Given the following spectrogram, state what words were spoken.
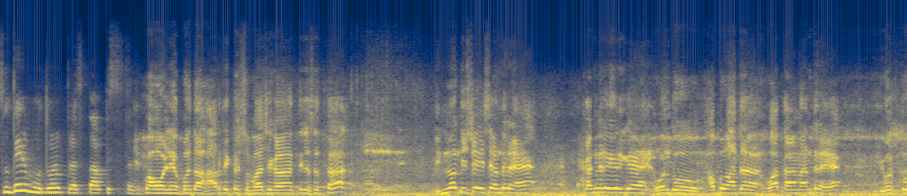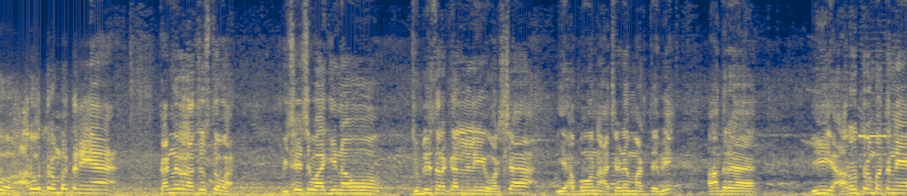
ಸುಧೀರ್ ಮುದೋಳ್ ಪ್ರಸ್ತಾಪಿಸಿದರು. ದೀಪಾವಳಿ ಹಬ್ಬದ ಹಾರ್ದಿಕ ಶುಭಾಶಯಗಳನ್ನು ತಿಳಿಸುತ್ತಾ, ಇನ್ನೊಂದು ವಿಶೇಷ ಅಂದ್ರೆ ಕನ್ನಡಿಗರಿಗೆ ಒಂದು ಹಬ್ಬವಾದ ವಾತಾವರಣ ಅಂದ್ರೆ ಇವತ್ತು ಅರವತ್ತೊಂಬತ್ತನೆಯ ಕನ್ನಡ ರಾಜ್ಯೋತ್ಸವ. ವಿಶೇಷವಾಗಿ ನಾವು ಜುಬ್ಲಿ ಸರ್ಕಲ್ನಲ್ಲಿ ವರ್ಷ ಈ ಹಬ್ಬವನ್ನು ಆಚರಣೆ ಮಾಡ್ತೇವೆ. ಆದರೆ ಈ ಅರವತ್ತೊಂಬತ್ತನೆಯ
